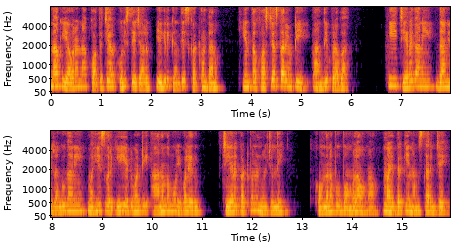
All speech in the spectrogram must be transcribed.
నాకు ఎవరన్నా కొత్త చీర కొనిస్తే చాలు ఎగిరి గంతేసి కట్టుకుంటాను. ఇంత ఫస్ట్ చేస్తారేమిటి? అంది ప్రభ. ఈ చీర గాని దాని రంగు గాని మహేశ్వరికి ఎటువంటి ఆనందమూ ఇవ్వలేదు. చీర కట్టుకుని నిల్చుంది. కుందనపు బొమ్మలా ఉన్నావు. మా ఇద్దరికి నమస్కారం చేయి.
